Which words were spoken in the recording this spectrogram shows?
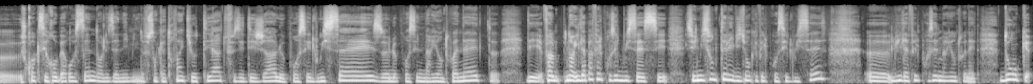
euh, je crois que c'est Robert Hossein dans les années 1980 qui au théâtre faisait déjà le procès de Louis XVI, le procès de Marie-Antoinette. Enfin, non, il n'a pas fait le procès de Louis XVI. C'est, une émission de télévision qui a fait le procès de Louis XVI. Lui, il a fait le procès de Marie-Antoinette. Donc,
